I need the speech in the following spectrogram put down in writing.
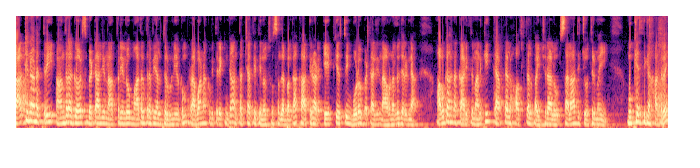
Kakinada three Andhra girls battalion ఆధ్వర్యంలో మాదక ద్రవ్యాల దుర్వినియోగం రవాణాకు వ్యతిరేకంగా అంతర్జాతీయ దినోత్సవం సందర్భంగా కాకినాడ ఏపీఎస్సీ మూడో బెటాలియన్ ఆవరణలో జరిగిన అవగాహన కార్యక్రమానికి క్యాపిటల్ హాస్పిటల్ వైద్యురాలు సలాది జ్యోతిర్మయి ముఖ్య అతిథిగా హాజరై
